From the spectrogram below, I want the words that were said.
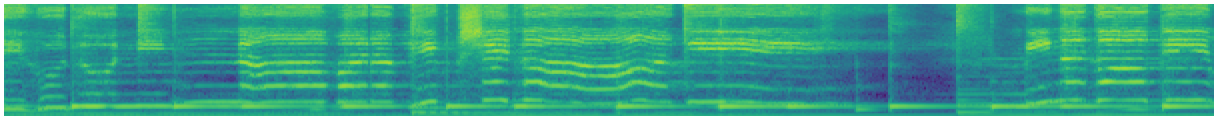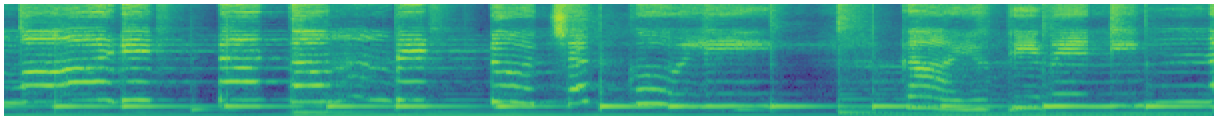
ಕಾದಿಹುದು ನಿನ್ನ ವರ ಭಿಕ್ಷೆಗಾಗಿ. ನಿನಗಾಗಿ ಮಾಡಿಟ್ಟ ತಂಬಿಟ್ಟು ಚಕ್ಕುಲಿ ಕಾಯುತ್ತಿವೆ ನಿನ್ನ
